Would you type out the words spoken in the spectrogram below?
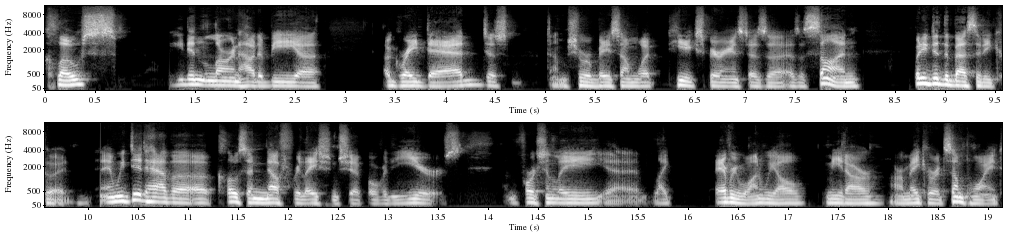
close. He didn't learn how to be a a great dad, just I'm sure based on what he experienced as a as a son, but he did the best that he could. And we did have a, a close enough relationship over the years unfortunately, uh, like everyone, we all meet our our maker at some point.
